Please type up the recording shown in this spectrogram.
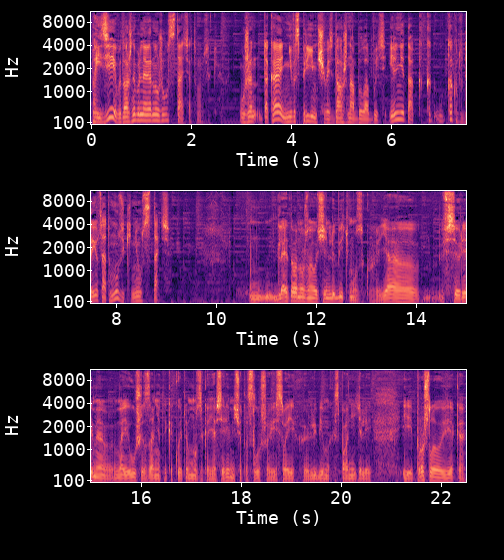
По идее, вы должны были, наверное, уже устать от музыки уже такая невосприимчивость должна была быть. Или не так? Как, как вот удается от музыки не устать? Для этого нужно очень любить музыку. Я все время, мои уши заняты какой-то музыкой. Я все время что-то слушаю из своих любимых исполнителей и прошлого века,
